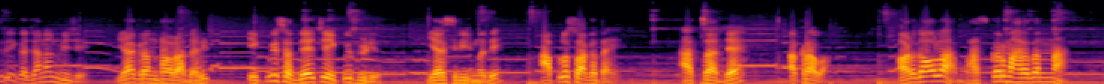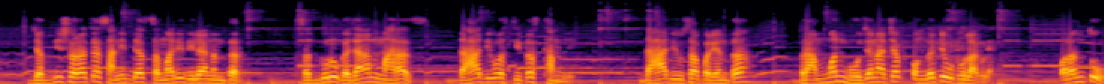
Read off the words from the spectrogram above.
श्री गजानन विजय या ग्रंथावर आधारित एकवीस अध्यायाचे एकवीस व्हिडिओ या सिरीजमध्ये आपलं स्वागत आहे. आजचा अध्याय अकरावा. अळगावला भास्कर महाराजांना जगदीश्वराच्या सानिध्यात समाधी दिल्यानंतर सद्गुरू गजानन महाराज दहा दिवस तिथंच थांबले. दहा दिवसापर्यंत ब्राह्मण भोजनाच्या पंगती उठू लागल्या. परंतु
